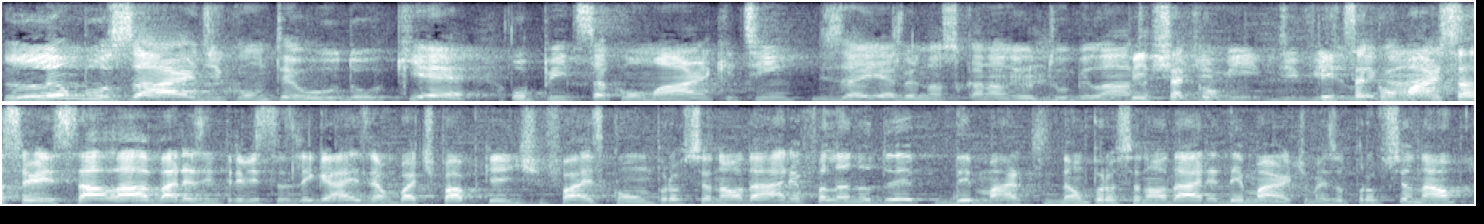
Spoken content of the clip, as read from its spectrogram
lambuzar de conteúdo, que é o Pizza com Marketing. Diz aí, é nosso canal no YouTube lá. Tá pizza com, de, de pizza com Marketing, só acessar lá várias entrevistas legais. É um bate-papo que a gente faz com um profissional da área falando de, de marketing. Não um profissional da área de marketing, mas o um profissional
